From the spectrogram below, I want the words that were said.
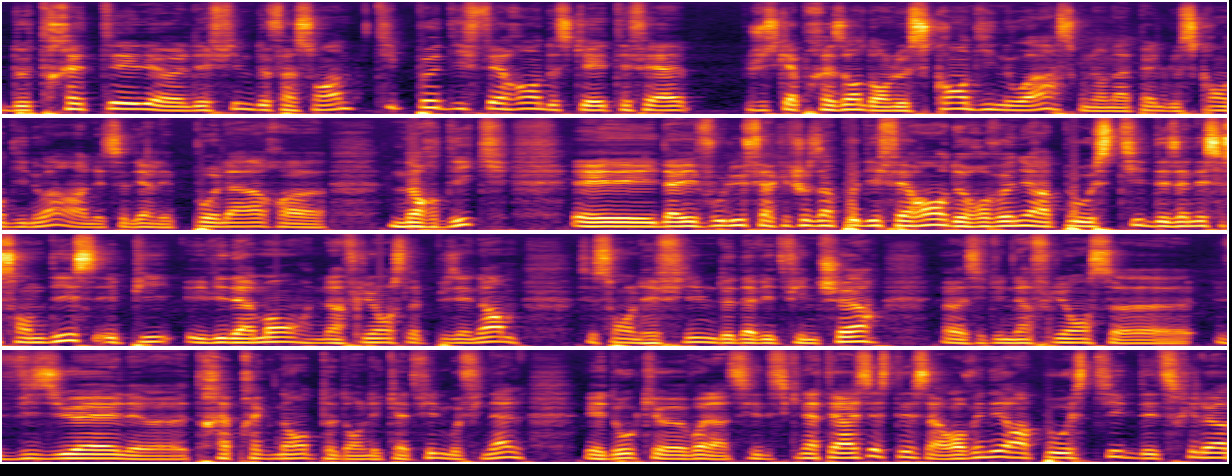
de traiter les films de façon un petit peu différente de ce qui a été fait jusqu'à présent dans le scandinoir, ce qu'on en appelle le scandinoir, hein, c'est-à-dire les polars euh, nordiques. Et il avait voulu faire quelque chose un peu différent, de revenir un peu au style des années 70. Et puis évidemment, l'influence la plus énorme, ce sont les films de David Fincher. Euh, c'est une influence euh, visuelle très prégnante dans les quatre films au final. Et donc voilà, ce qui l'intéressait, c'était ça, revenir un peu au style des thrillers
